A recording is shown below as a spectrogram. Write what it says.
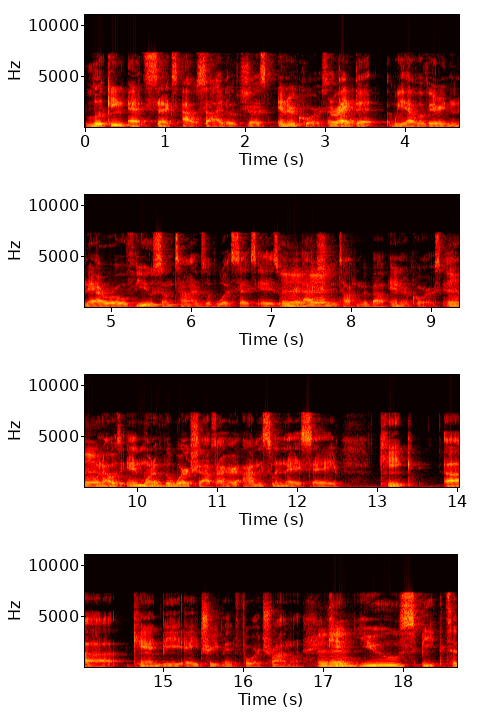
looking at sex outside of just intercourse. I Right. think that we have a very narrow view sometimes of what sex is, and we're actually talking about intercourse. When I was in one of the workshops, I heard Honest Lene say, kink uh, can be a treatment for trauma. Mm-hmm. Can you speak to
